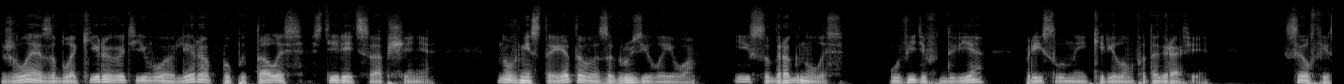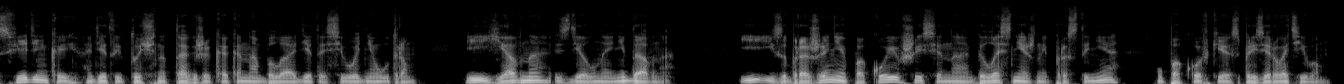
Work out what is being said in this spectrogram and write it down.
Желая заблокировать его, Лера попыталась стереть сообщение, но вместо этого загрузила его и содрогнулась, увидев две присланные Кириллом фотографии. Селфи с Феденькой, одетой точно так же, как она была одета сегодня утром, и явно сделанное недавно и изображение покоившейся на белоснежной простыне упаковки с презервативом.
